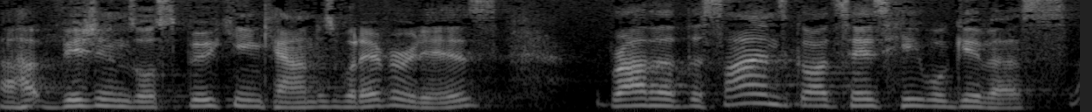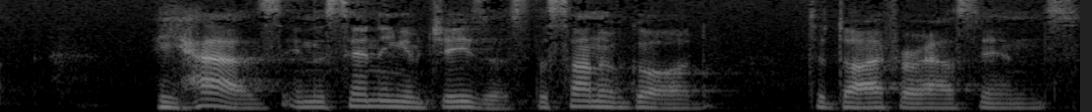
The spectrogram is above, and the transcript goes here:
uh, visions or spooky encounters, whatever it is. Rather, the signs God says He will give us, He has in the sending of Jesus, the Son of God, to die for our sins.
